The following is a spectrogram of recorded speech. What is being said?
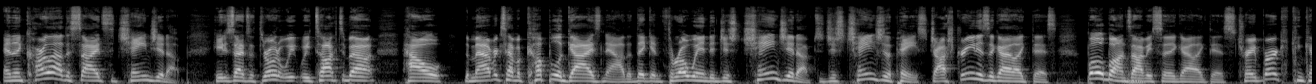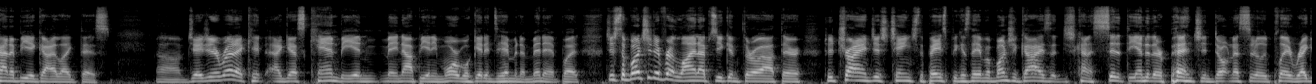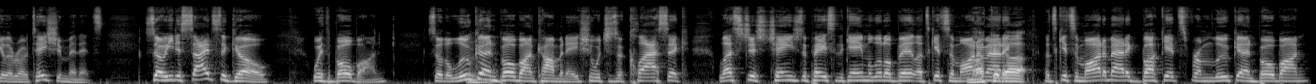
And then Carlisle decides to change it up. He decides to throw it. We, we talked about how the Mavericks have a couple of guys now that they can throw in to just change it up, to just change the pace. Josh Green is a guy like this. Boban's obviously a guy like this. Trey Burke can kind of be a guy like this. Um, JJ Redick, I guess, can be and may not be anymore. We'll get into him in a minute, but just a bunch of different lineups you can throw out there to try and just change the pace because they have a bunch of guys that just kind of sit at the end of their bench and don't necessarily play regular rotation minutes. So he decides to go with Boban. So the Luka mm. and Boban combination, which is a classic. Let's just change the pace of the game a little bit. Let's get some automatic. Let's get some automatic buckets from Luka and Boban,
